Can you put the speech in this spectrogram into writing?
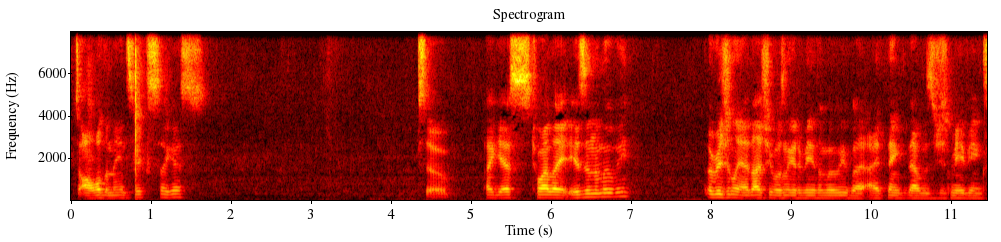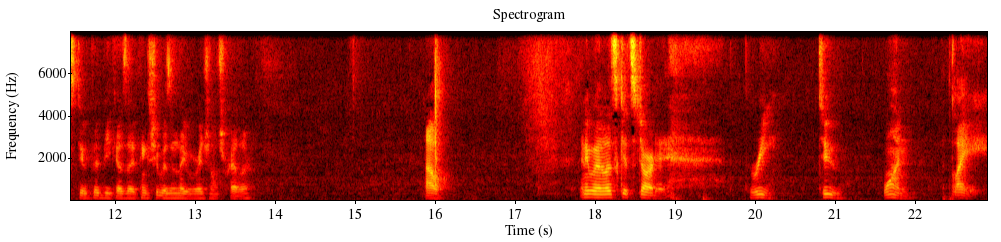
It's all the main six, I guess. So, I guess Twilight is in the movie. Originally, I thought she wasn't going to be in the movie, but I think that was just me being stupid because I think she was in the original trailer. Ow. Anyway, let's get started. Three, two, one, play.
